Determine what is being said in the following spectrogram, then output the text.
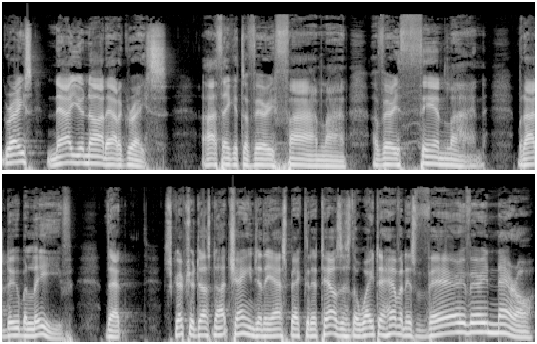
grace, now you're not out of grace? I think it's a very fine line, a very thin line. But I do believe that Scripture does not change in the aspect that it tells us the way to heaven is very, very narrow,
